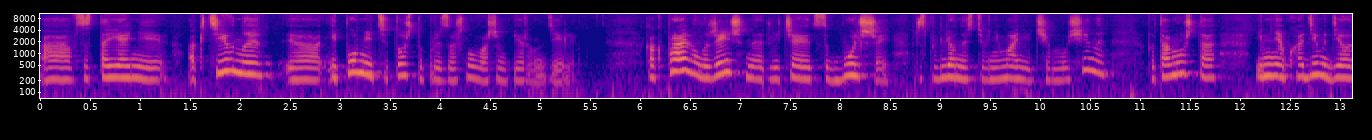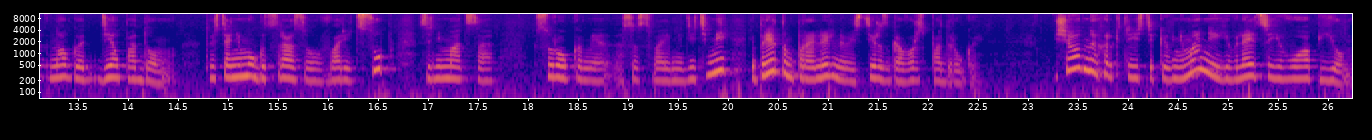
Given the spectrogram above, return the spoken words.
а, в состоянии активно э, и помните то, что произошло в вашем первом деле. Как правило, женщины отличаются большей распределенностью внимания, чем мужчины, потому что им необходимо делать много дел по дому. То есть они могут сразу варить суп, заниматься с уроками со своими детьми и при этом параллельно вести разговор с подругой. Еще одной характеристикой внимания является его объем.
